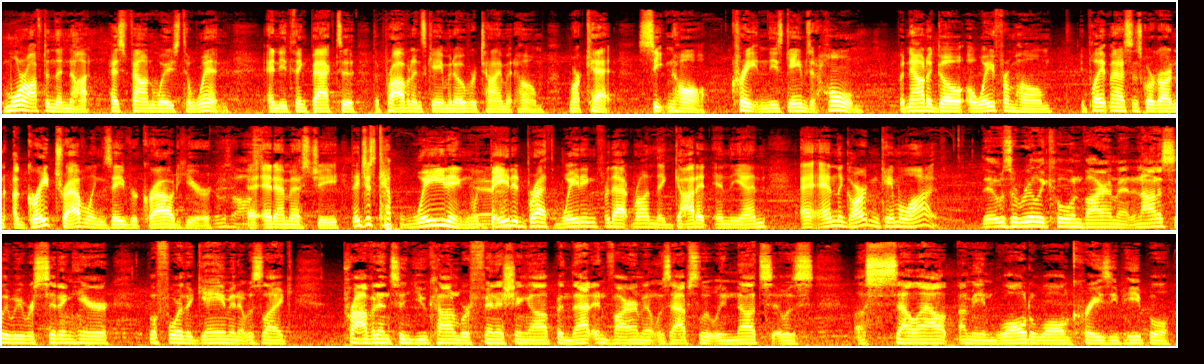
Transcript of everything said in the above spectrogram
more often than not has found ways to win. And you think back to the Providence game in overtime at home, Marquette, Seton Hall, Creighton, these games at home. But now to go away from home you play at Madison Square Garden, a great traveling Xavier crowd here awesome. at, MSG. They just kept waiting yeah. with bated breath, waiting for that run. They got it in the end, and the Garden came alive. It was a really cool environment. And honestly, we were sitting here before the game, and it was like Providence and UConn were finishing up, and that environment was absolutely nuts. It was a sellout. I mean, wall to wall, crazy people.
